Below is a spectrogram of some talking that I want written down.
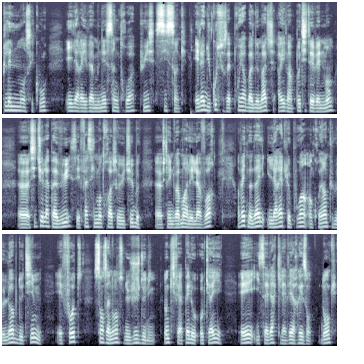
pleinement ses coups et il est arrivé à mener 5-3 puis 6-5. Et là, du coup, sur cette première balle de match, arrive un petit événement. Euh, si tu l'as pas vu, c'est facilement trouvable sur YouTube. Euh, je t'invite vraiment à aller la voir. En fait, Nadal, il arrête le point en croyant que le lob de Tim est faute sans annonce du juge de ligne. Donc, il fait appel au Hawkeye et il s'avère qu'il avait raison. Donc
